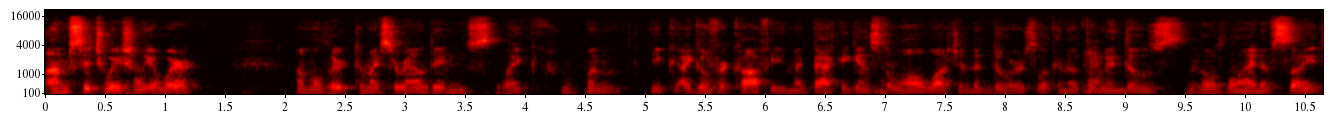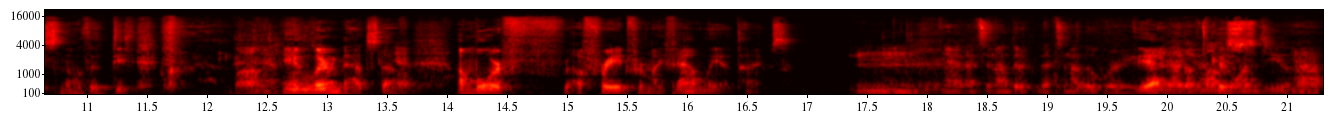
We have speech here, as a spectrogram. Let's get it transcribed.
I'm situationally aware. I'm alert to my surroundings. Like when you, I go Yeah. for coffee, my back against the wall, watching the doors, looking out the windows, no line of sights, no the. De- Wow. Yeah. You learn that stuff. Yeah. I'm more f- afraid for my family at times. Mm. Yeah, that's another that's another worry. Yeah. You know, the loved 'cause- ones you have.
